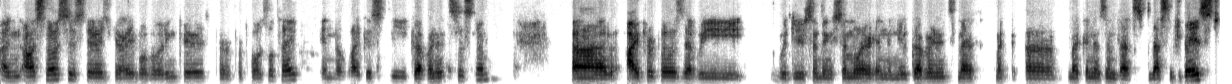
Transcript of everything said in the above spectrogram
in Osmosis, there's variable voting periods per proposal type in the legacy governance system. Uh, I propose that we would do something similar in the new governance me me uh, mechanism that's message based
